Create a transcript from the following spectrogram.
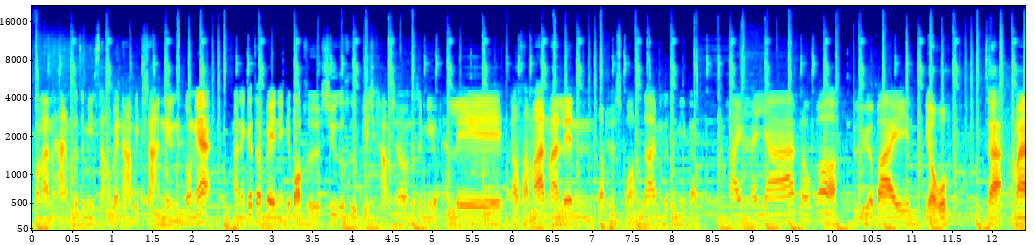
ตรงร้านอาหารมันก็จะมีสระว่ายน้ำอีกสระหนึ่งตรงเนี้ยมันก็จะเป็นอย่างที่บอกคือชื่อก็คือบีชคลับใช่ไหมมันก็จะมีแบบทะเล เราสามารถมาเล่นวอเตอร์สปอร์ตได้มันก็จะมีแบบพายคายักแล้วก็เรือใบเดี๋ยวจะมา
